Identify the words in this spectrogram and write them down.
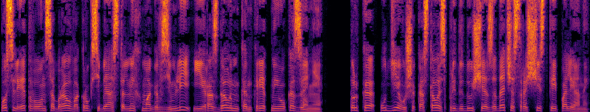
После этого он собрал вокруг себя остальных магов Земли и раздал им конкретные указания. Только у девушек осталась предыдущая задача с расчисткой поляны.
